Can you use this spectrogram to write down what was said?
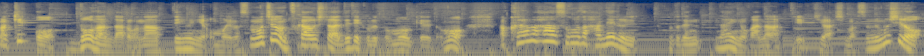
まあ結構どうなんだろうなっていうふうに思います。もちろん使う人は出てくると思うけれども、まあ、クラブハウスほど跳ねることでないのかなっていう気はします。むしろ、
